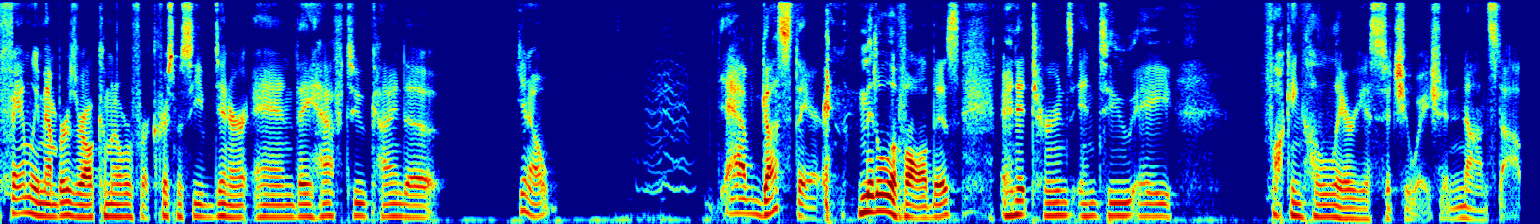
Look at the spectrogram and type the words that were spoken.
family members are all coming over for a Christmas Eve dinner, and they have to kind of, you know, have Gus there in the middle of all this, and it turns into a fucking hilarious situation nonstop.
